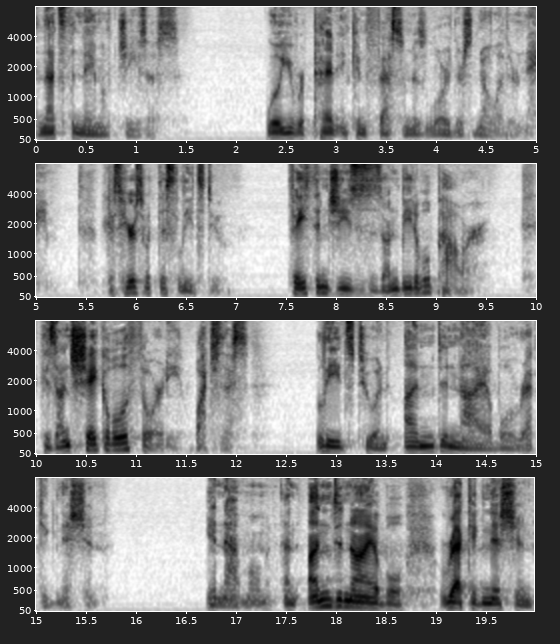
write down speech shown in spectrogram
And that's the name of Jesus. Will you repent and confess him as Lord? There's no other name. Because here's what this leads to faith in Jesus' unbeatable power, his unshakable authority. Watch this leads to an undeniable recognition in that moment, an undeniable recognition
